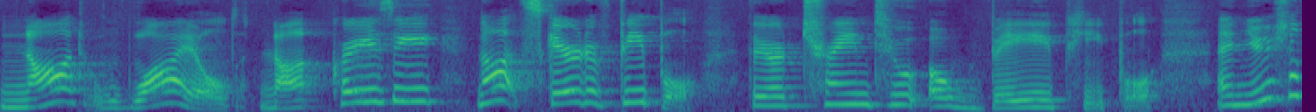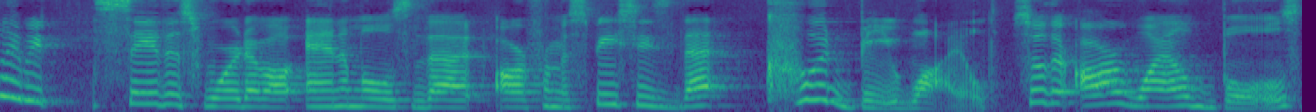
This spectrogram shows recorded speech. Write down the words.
not wild, not crazy, not scared of people. They are trained to obey people. And usually we say this word about animals that are from a species that could be wild. So, there are wild bulls.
